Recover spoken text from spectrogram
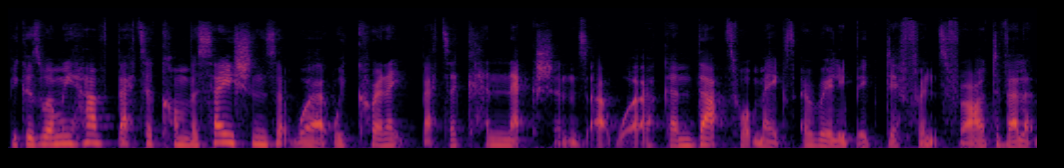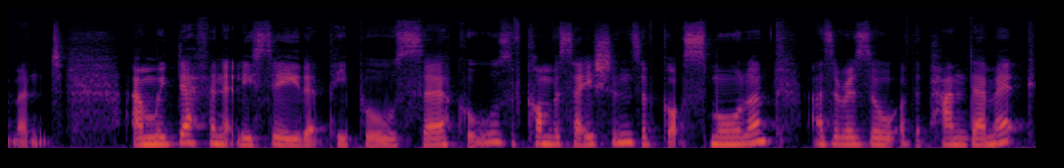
Because when we have better conversations at work, we create better connections at work. And that's what makes a really big difference for our development. And we definitely see that people's circles of conversations have got smaller as a result of the pandemic.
